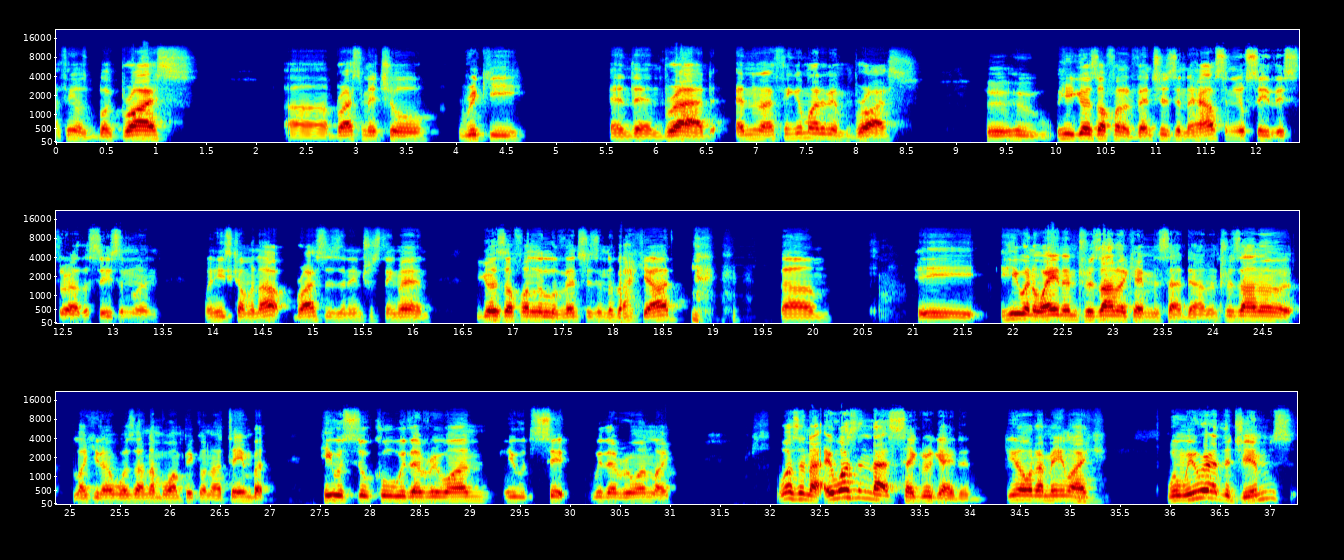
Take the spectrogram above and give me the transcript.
i think it was like bryce uh, bryce mitchell ricky and then brad and then i think it might have been bryce who who he goes off on adventures in the house, and you'll see this throughout the season when when he's coming up. Bryce is an interesting man. He goes off on little adventures in the backyard. um, he he went away, and then Trizano came and sat down. And Trizano, like you know, was our number one pick on our team, but he was still cool with everyone. He would sit with everyone. Like wasn't that it wasn't that segregated. You know what I mean? Like when we were at the gyms,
